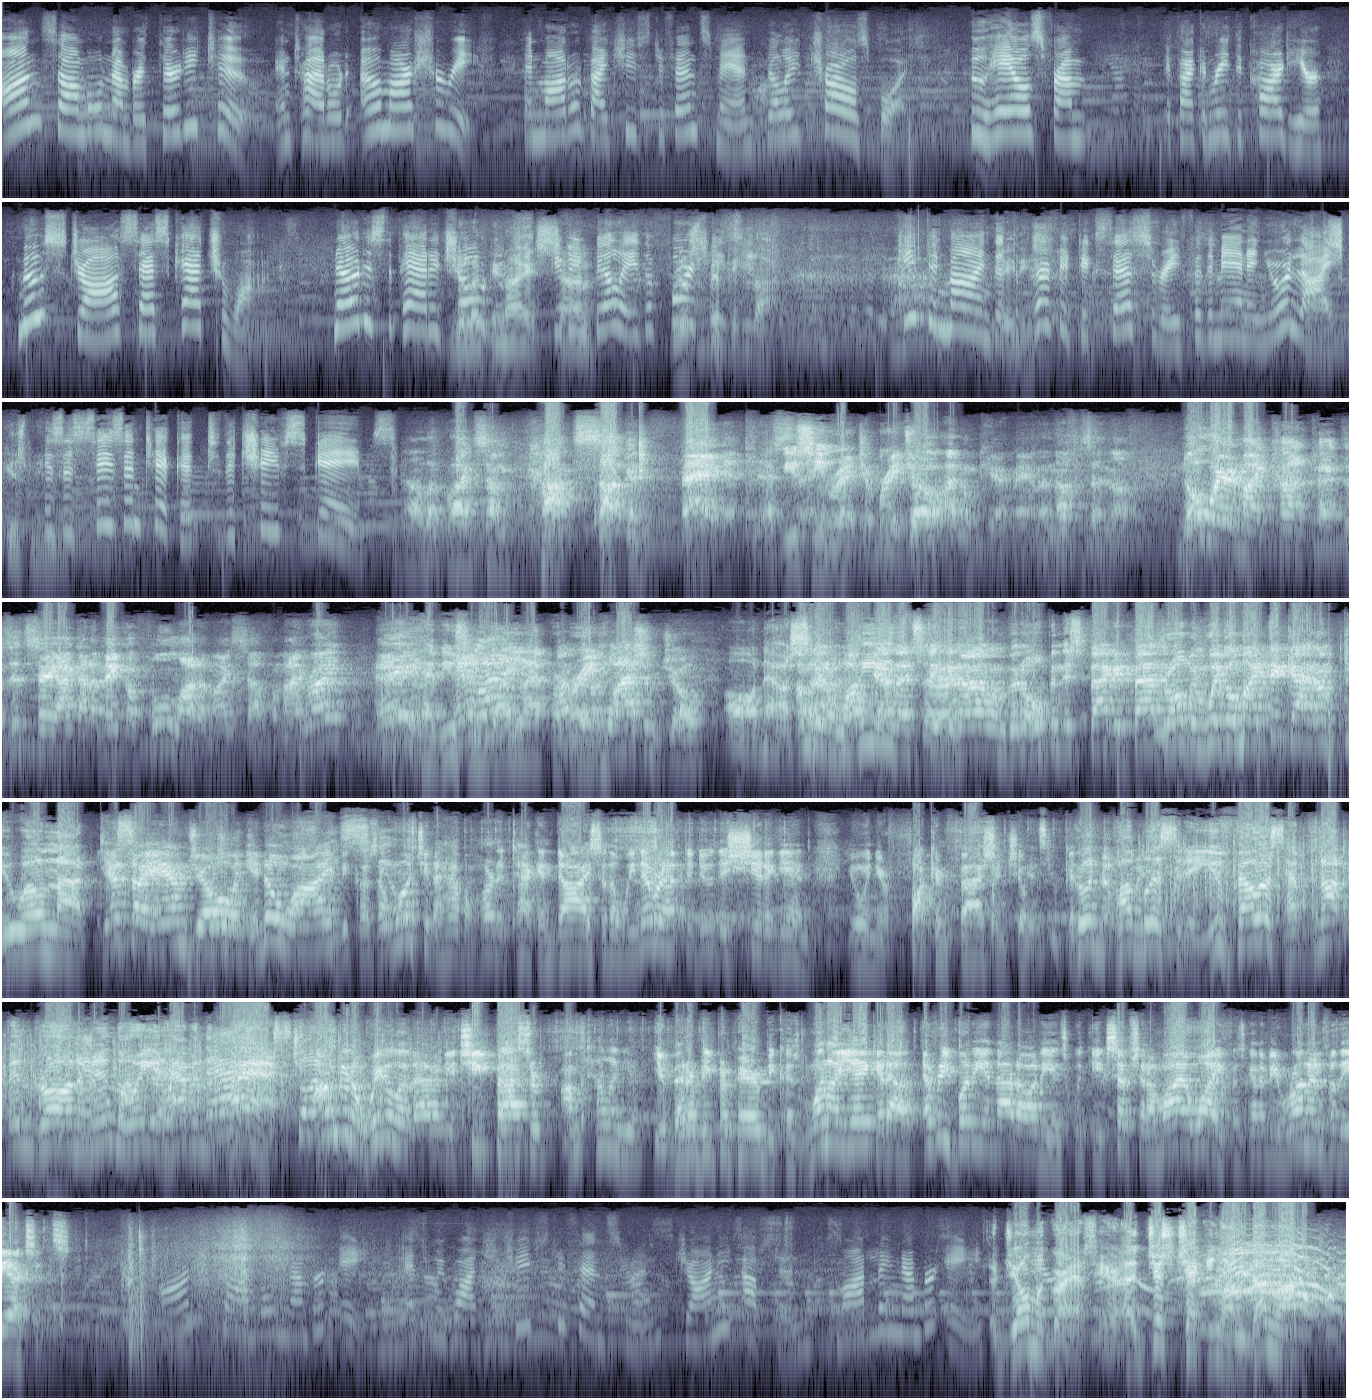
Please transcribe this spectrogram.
Ensemble number 32, entitled Omar Sharif, and modeled by Chiefs defense man Billy Charlesboy, who hails from, if I can read the card here, Moose Jaw, Saskatchewan. Notice the padded You shoulders, nice, giving son. Billy the Real 40s look. Keep in mind that Ladies? the perfect accessory for the man in your life me, is a season ticket to the Chiefs games. I look like some cock-sucking faggot. in this Have you thing. seen Reg Brady? Joe, I don't care, man. Enough is enough. Nowhere in my contract does it say I gotta make a fool out of myself. Am I right? Hey, Have you seen Henley? Dunlop or I'm Brady? gonna flash him, Joe. Oh, now, I'm son, gonna walk please, down that sir. stinking aisle. I'm gonna open this faggot bathrobe and wiggle my dick at him. You will not. Yes, I am, Joe, and you know why? Because I want you to have a heart attack and die so that we never have to do this shit again. You and your fucking fashion show. You get Good publicity. You fellas have not been drawing them in the way you have in the past. I'm gonna wiggle it at him, you cheap bastard. I'm telling you, you better be prepared because when I yank it out, everybody in that audience, with the exception of my wife, is gonna be running for the exits. Ensemble number 8, as we watch Chiefs defenseman Johnny Upton, modeling number 8. Joe McGrath here. Uh, just checking on Dunlop.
